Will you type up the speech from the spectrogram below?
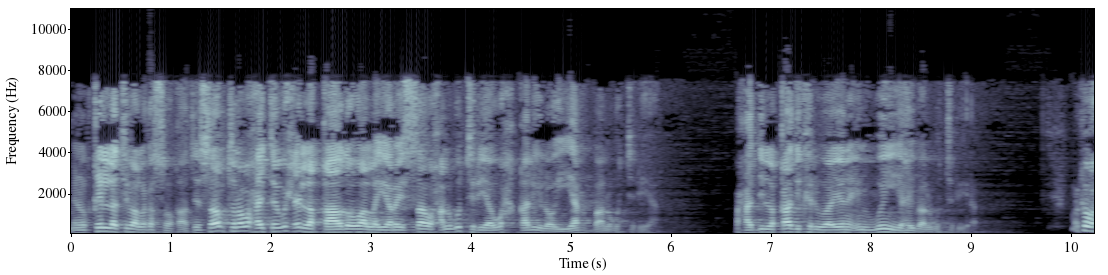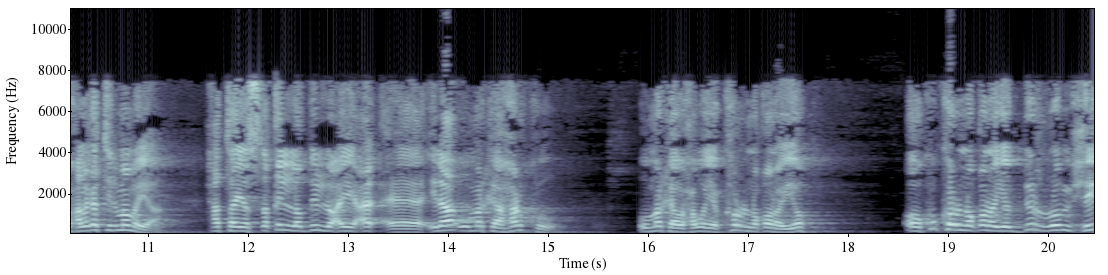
min alqilati baa laga soo qaatay. Sababtuna waxay tahay wixii la qaado waa la yaraystaa waxaa lagu tiriyaa wax qaliiloo yar baa lagu tiriyaa. Wax haddii la qaadi kari waayana inuu weyn yahay baa lagu tiriyaa. Marka waxaa laga tilmaamayaa xataa yastaqila dillu ay ilaa uu markaa harhku uu markaa waxa weeye kor noqonayo oo ku kor noqonayo birumxi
